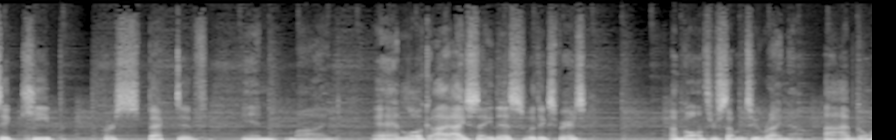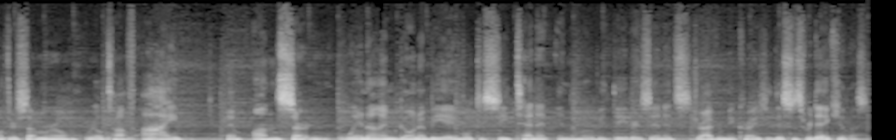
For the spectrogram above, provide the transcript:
to keep perspective in mind. And look, I, I say this with experience. I'm going through something too right now. I, I'm going through something real, real tough. I am uncertain when I'm going to be able to see Tenet in the movie theaters, and it's driving me crazy. This is ridiculous.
